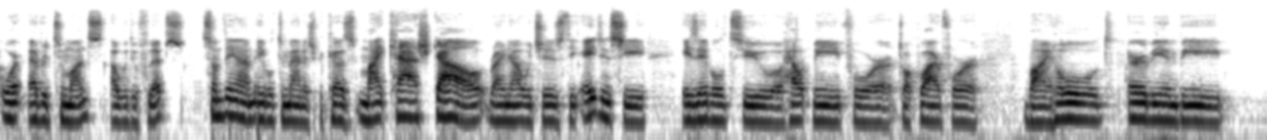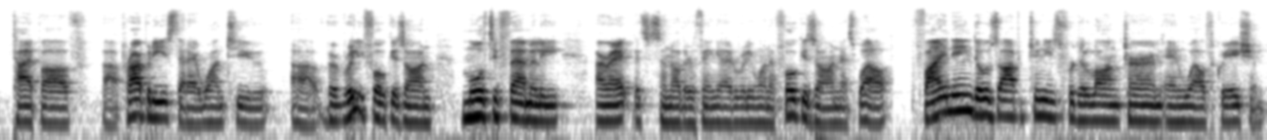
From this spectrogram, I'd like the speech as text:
or every two months I would do flips. Something I'm able to manage because my cash cow right now, which is the agency, is able to help me for to acquire for buy and hold Airbnb type of uh, properties that I want to uh, really focus on multifamily. All right, this is another thing I really want to focus on as well finding those opportunities for the long term and wealth creation.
